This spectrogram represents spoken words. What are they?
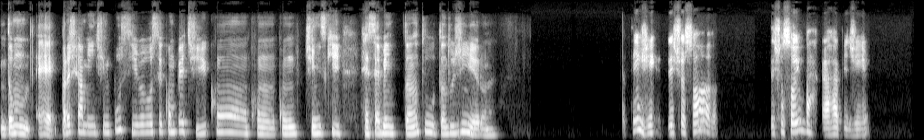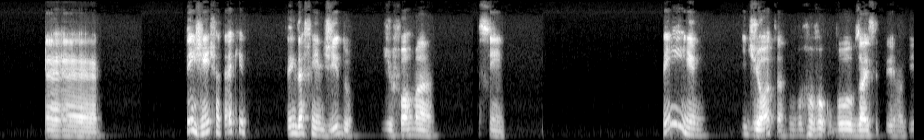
Então, é praticamente impossível você competir com, com, com times que recebem tanto, tanto dinheiro, né? Tem gente, deixa eu só, deixa eu só embarcar rapidinho. É, tem gente até que tem defendido de forma, assim, bem idiota, vou, vou, usar esse termo aqui,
